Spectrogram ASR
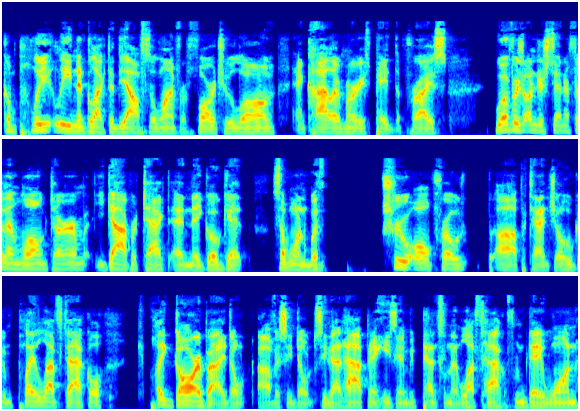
completely neglected the offensive line for far too long, and Kyler Murray's paid the price. Whoever's under center for them long term, you gotta protect, and they go get someone with true All Pro uh, potential who can play left tackle, can play guard, but I don't obviously don't see that happening. He's going to be penciled at left tackle from day one.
